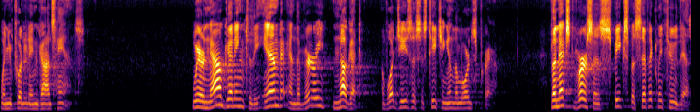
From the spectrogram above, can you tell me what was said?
when you put it in God's hands. We're now getting to the end and the very nugget of what Jesus is teaching in the Lord's Prayer. The next verses speak specifically to this.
